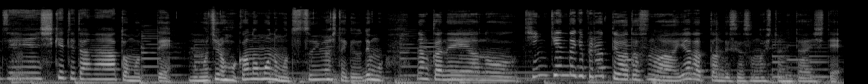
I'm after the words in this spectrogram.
3,000円しけてたなと思ってもちろん他のものも包みましたけどでもなんかねあの金券だけペラって渡すのは嫌だったんですよその人に対して。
